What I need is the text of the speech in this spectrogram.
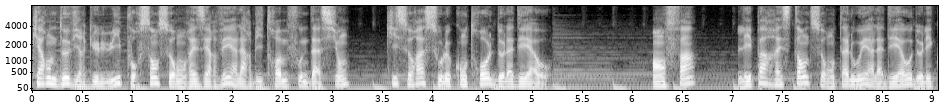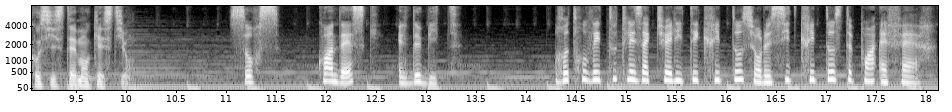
42,8% seront réservés à l'Arbitrum Foundation, qui sera sous le contrôle de la DAO. Enfin, les parts restantes seront allouées à la DAO de l'écosystème en question. Source Coindesk, L2Bit. Retrouvez toutes les actualités crypto sur le site cryptost.fr.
